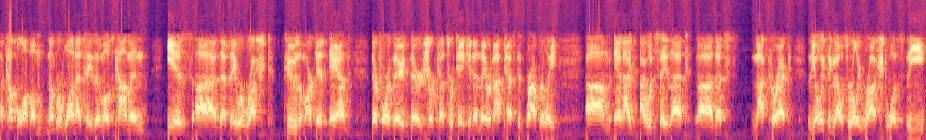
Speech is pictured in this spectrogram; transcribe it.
a couple of them. Number one, I'd say the most common is uh, that they were rushed to the market and Therefore, their, their shortcuts were taken and they were not tested properly. Um, and I, I would say that uh, that's not correct. The only thing that was really rushed was the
